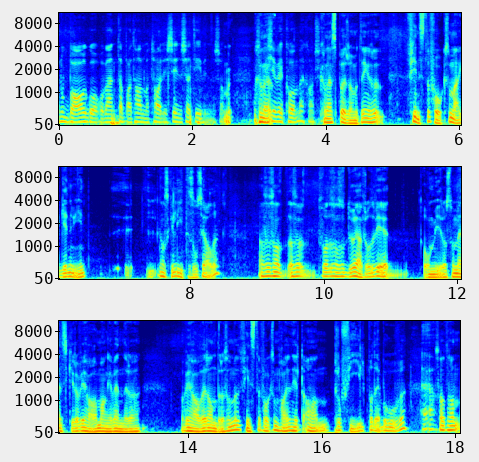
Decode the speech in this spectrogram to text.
nå bare går og venter på at han må ta disse initiativene som, som jeg, ikke vil komme, kanskje. kan jeg spørre om en ting? Finnes Fins det folk som er genuint eh, ganske lite sosiale? Altså, sånn, altså, sånn som du og jeg, Frode, vi omgir oss med mennesker, og vi har mange venner. og og vi har hverandre og sånn, men fins det folk som har en helt annen profil på det behovet? Ja. Sånn at han,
